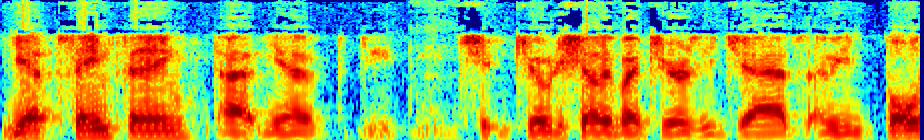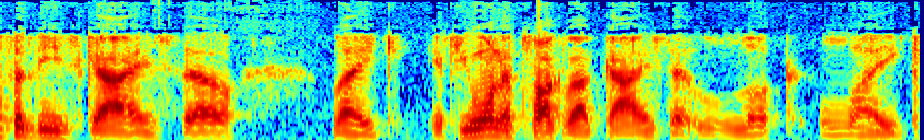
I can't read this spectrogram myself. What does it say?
Yep, same thing. Uh, you know, J- Jody Shelley by Jersey Jabs. I mean, both of these guys, though, like, if you want to talk about guys that look like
